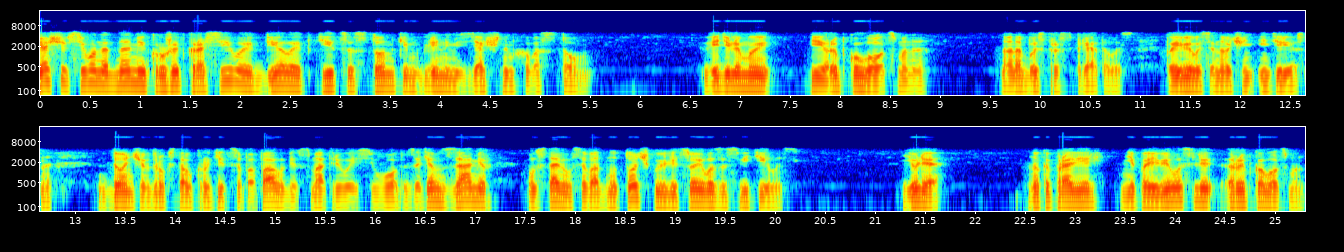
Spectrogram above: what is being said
Чаще всего над нами кружит красивая белая птица с тонким длинным изящным хвостом. Видели мы и рыбку лоцмана, но она быстро спряталась. Появилась она очень интересно. Донча вдруг стал крутиться по палубе, всматриваясь в воду, затем замер, уставился в одну точку, и лицо его засветилось. «Юлия, ну-ка проверь, не появилась ли рыбка-лоцман?»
